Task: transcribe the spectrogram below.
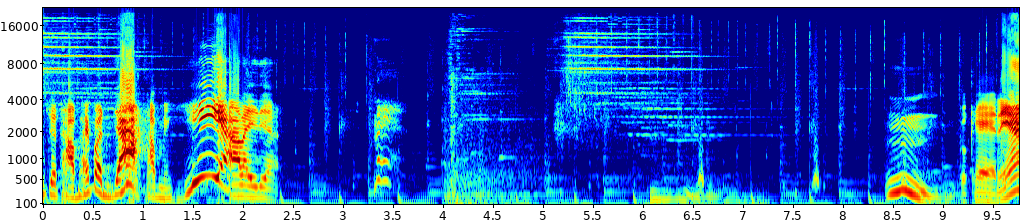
ูจะทำให้มันยากทำเฮียอะไรเนี่ยแน่อืม ก็แค่เนี้ย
